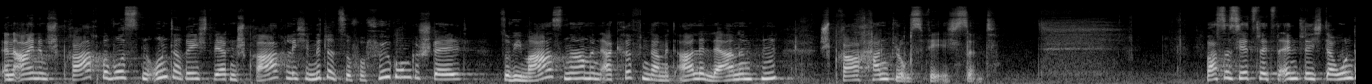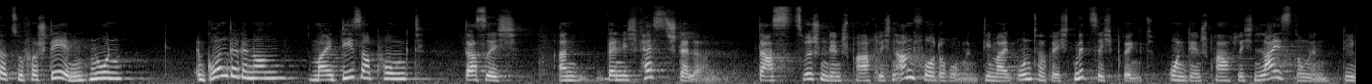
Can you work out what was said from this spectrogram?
In einem sprachbewussten Unterricht werden sprachliche Mittel zur Verfügung gestellt sowie Maßnahmen ergriffen, damit alle Lernenden sprachhandlungsfähig sind. Was ist jetzt letztendlich darunter zu verstehen? Nun, im Grunde genommen meint dieser Punkt, dass ich, an, wenn ich feststelle, dass zwischen den sprachlichen Anforderungen, die mein Unterricht mit sich bringt, und den sprachlichen Leistungen, die,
